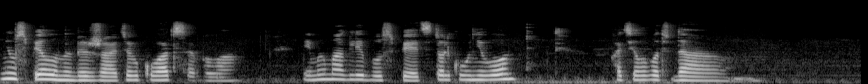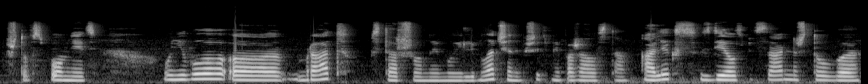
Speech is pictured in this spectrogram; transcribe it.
Не успел он убежать, эвакуация была. И мы могли бы успеть. Только у него... Хотел вот, да, что вспомнить. У него э, брат, старше он ему или младший, напишите мне, пожалуйста. Алекс сделал специально, чтобы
